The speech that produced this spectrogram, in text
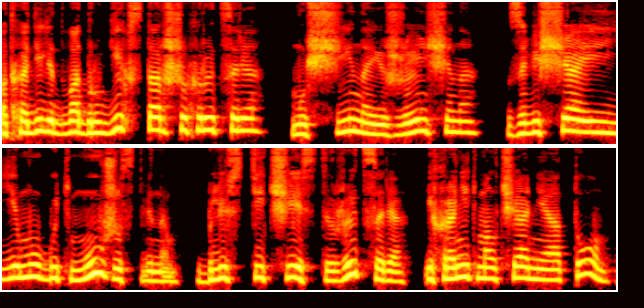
подходили два других старших рыцаря, мужчина и женщина, завещая ему быть мужественным, блюсти честь рыцаря и хранить молчание о том,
